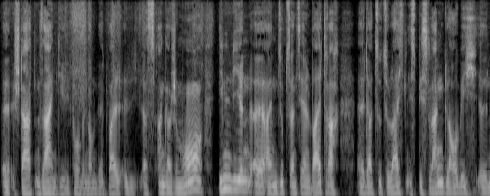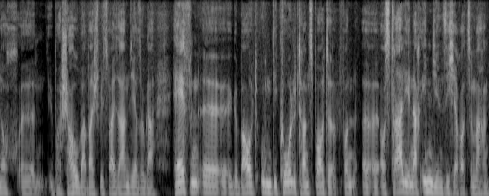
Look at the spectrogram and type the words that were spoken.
äh, Staaten sein, die vorgenommen wird, weil äh, das Engagement Indien äh, einen substanziellen Beitrag dazu zu leisten, ist bislang, glaube ich, äh, noch äh, überschaubar. Beispielsweise haben sie ja sogar Häfen gebaut, um die Kohletransporte von Australien nach Indien sicherer zu machen.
